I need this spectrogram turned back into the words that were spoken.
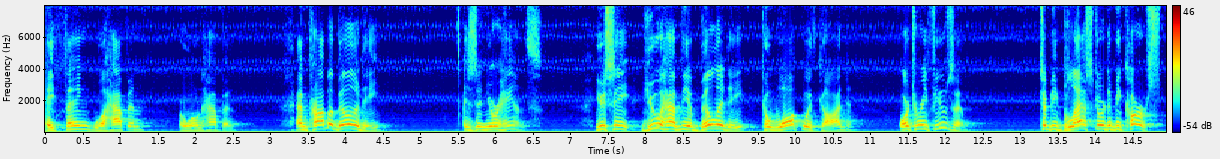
a thing will happen or won't happen. And probability is in your hands. You see, you have the ability to walk with God or to refuse Him, to be blessed or to be cursed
